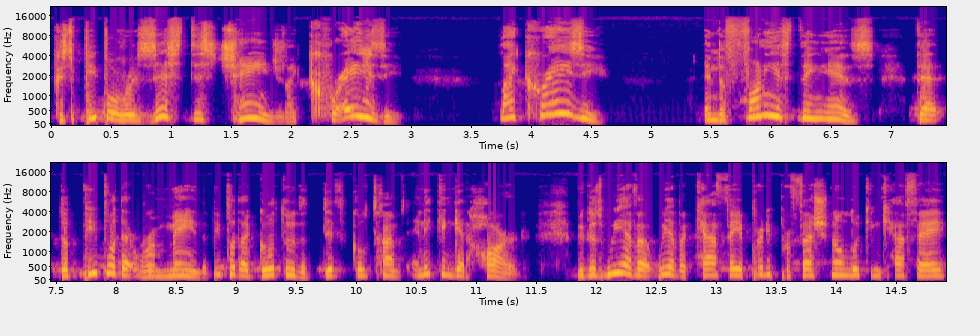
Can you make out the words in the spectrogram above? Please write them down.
because people resist this change like crazy, like crazy. And the funniest thing is that the people that remain, the people that go through the difficult times, and it can get hard because we have a we have a cafe, a pretty professional looking cafe,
